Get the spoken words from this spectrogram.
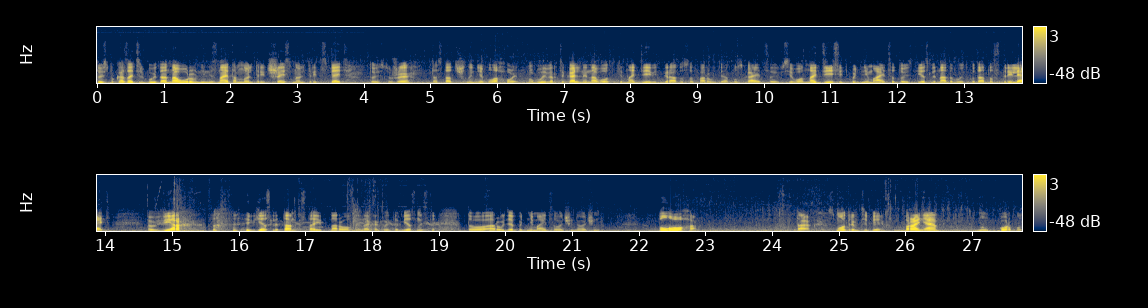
То есть показатель будет, да, на уровне, не знаю, там 0.36, 0.35, то есть уже достаточно неплохой. Углы вертикальной наводки на 9 градусов орудия опускается всего на 10 поднимается, то есть если надо будет куда-то стрелять вверх, если танк стоит на ровной, да, какой-то местности, то орудие поднимается очень-очень плохо. Так, смотрим теперь. Броня, ну, корпус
